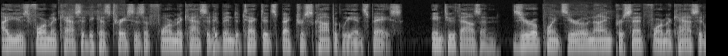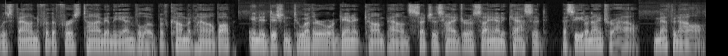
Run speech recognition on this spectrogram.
I use formic acid because traces of formic acid have been detected spectroscopically in space. In 2000, 0.09% formic acid was found for the first time in the envelope of comet Hale-Bopp, in addition to other organic compounds such as hydrocyanic acid, acetonitrile, methanol,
